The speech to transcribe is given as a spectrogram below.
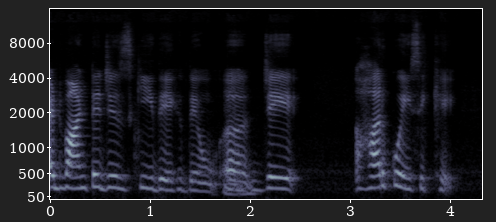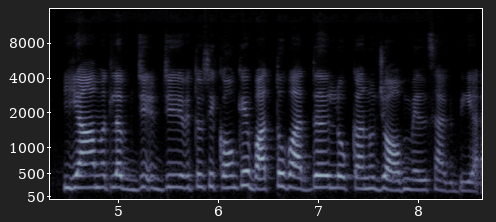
ਐਡਵਾਂਟੇजेस ਕੀ ਦੇਖਦੇ ਹੋ? ਜੇ ਹਰ ਕੋਈ ਸਿੱਖੇ ਜਾਂ ਮਤਲਬ ਜੇ ਤੁਸੀਂ ਕਹੋ ਕਿ ਵੱਧ ਤੋਂ ਵੱਧ ਲੋਕਾਂ ਨੂੰ ਜੌਬ ਮਿਲ ਸਕਦੀ ਆ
